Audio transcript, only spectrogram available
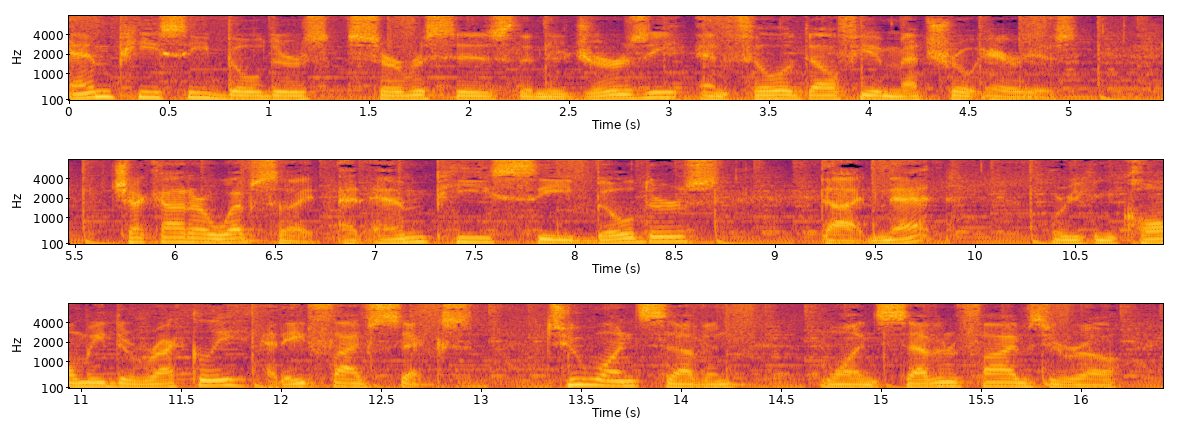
MPC Builders services the New Jersey and Philadelphia metro areas. Check out our website at mpcbuilders.net or you can call me directly at 856 217 1750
